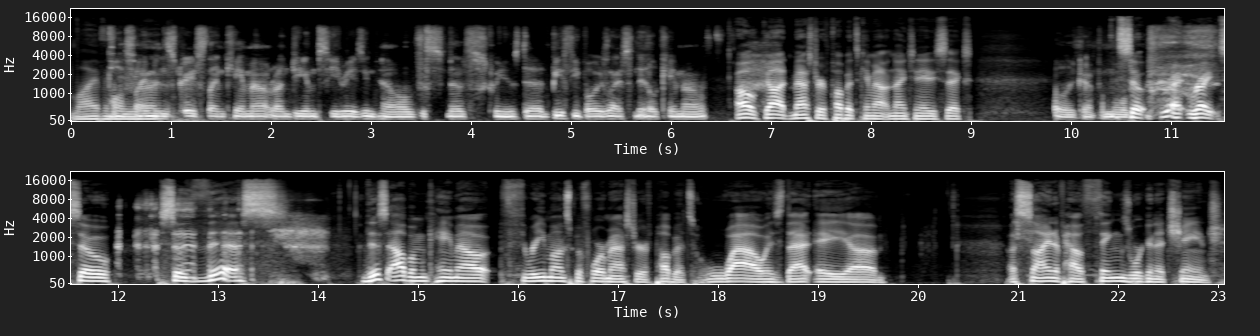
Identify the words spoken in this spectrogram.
live Paul. Simon's Graceland came out. Run DMC Raising Hell. The Smiths Queen is Dead. Beastie Boys License to Ill came out. Oh God, Master of Puppets came out in 1986. Holy crap! I'm old. So right, right. So, so this this album came out three months before Master of Puppets. Wow, is that a uh, a sign of how things were going to change?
